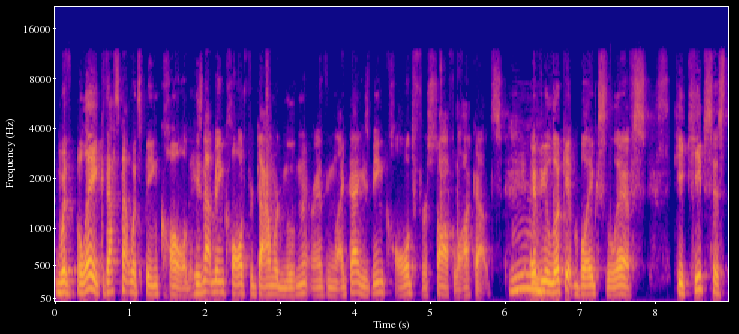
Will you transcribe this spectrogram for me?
with Blake, that's not what's being called. He's not being called for downward movement or anything like that. He's being called for soft lockouts. Mm. If you look at Blake's lifts, he keeps his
